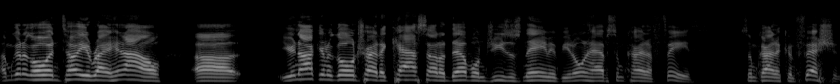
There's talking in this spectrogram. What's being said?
I'm going to go ahead and tell you right now, uh, you're not going to go and try to cast out a devil in Jesus' name if you don't have some kind of faith, some kind of confession,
